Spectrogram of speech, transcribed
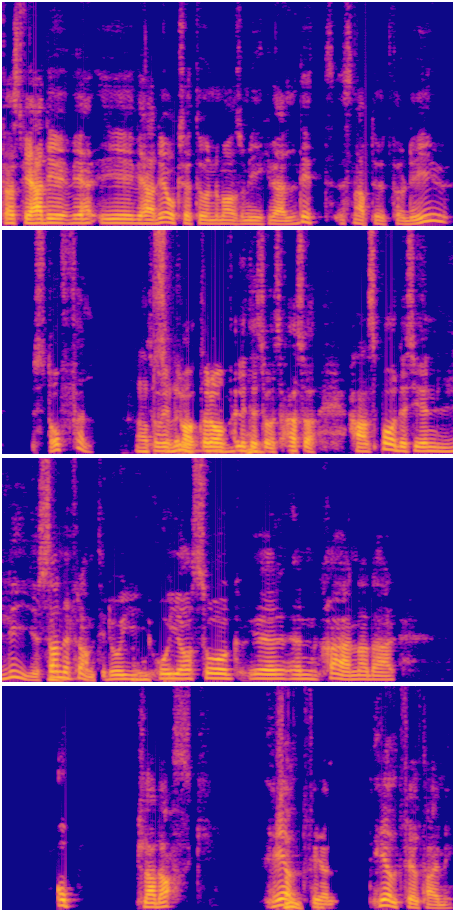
Fast vi hade ju vi, vi hade också ett underbarn som gick väldigt snabbt ut för. Det är ju Stoffel. Som Absolut. vi pratade om för lite stund. Alltså, han spåddes ju en lysande framtid och, och jag såg eh, en stjärna där. Och pladask. Helt fel. Helt fel timing.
